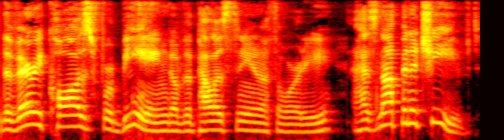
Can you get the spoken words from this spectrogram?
The very cause for being of the Palestinian Authority has not been achieved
